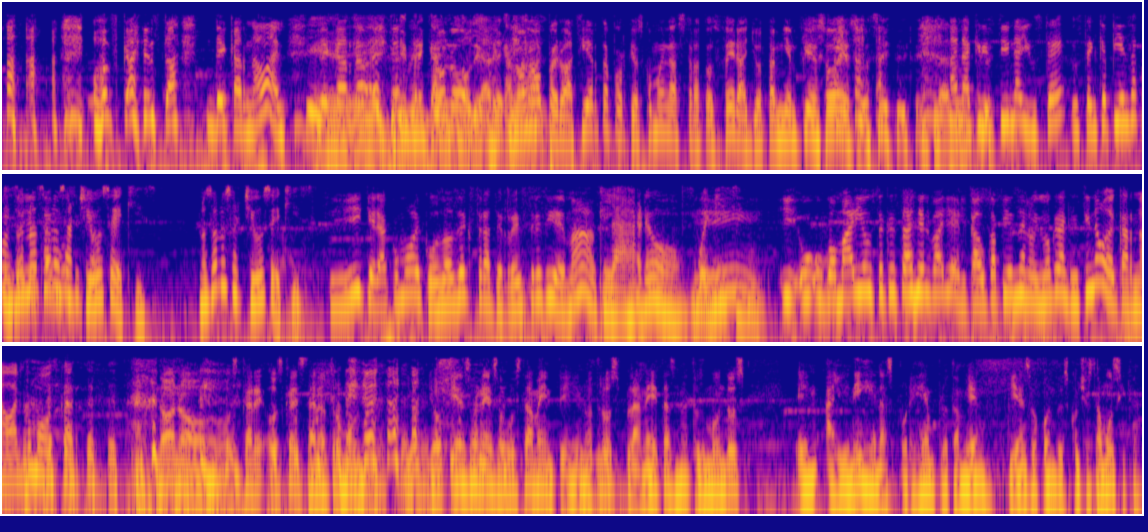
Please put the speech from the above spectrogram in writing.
Oscar está de carnaval. de eh, carnaval. Eh, de no, no, de no, no, pero acierta porque es como en la estratosfera. Yo también pienso eso. Sí. Ana Cristina, ¿y usted? ¿Usted en qué piensa cuando Eso no son los archivos X. No son los archivos X. Sí, que era como de cosas extraterrestres y demás. Claro, Sí. buenísimo. Y Hugo Mario, usted que está en el Valle del Cauca, ¿piensa lo mismo que Ana Cristina o de carnaval como Oscar? No, no, Oscar, Oscar está en otro mundo. Yo, yo pienso en eso justamente, en otros planetas, en otros mundos, en alienígenas, por ejemplo, también pienso cuando escucho esta música.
